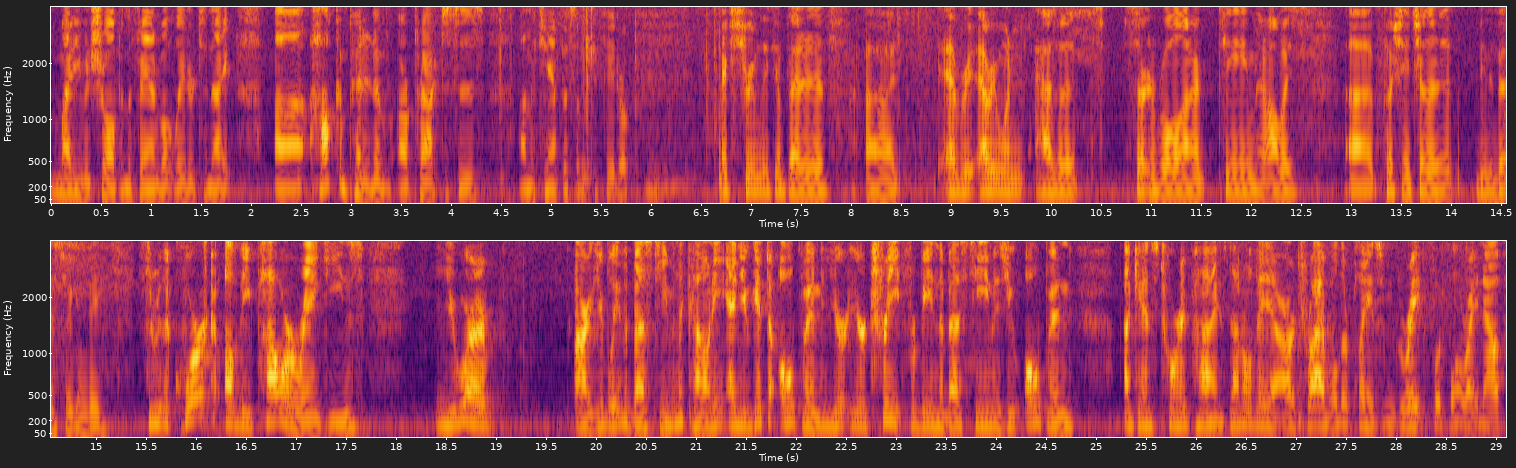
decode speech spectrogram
might even show up in the fan vote later tonight. Uh, how competitive are practices on the campus of Cathedral? Extremely competitive. Uh, every everyone has a certain role on our team, and always uh, pushing each other to be the best we can be. Through the quirk of the power rankings, you are arguably the best team in the county, and you get to open your your treat for being the best team is you open against Torrey Pines. Not only are our rival, they're playing some great football right now.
